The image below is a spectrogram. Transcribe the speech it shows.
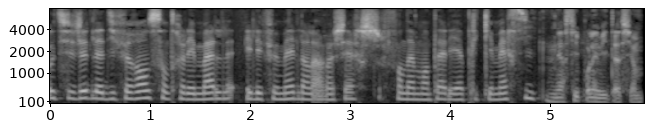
au sujet de la différence entre les mâles et les femelles dans la recherche fondamentale et appliquée. Merci. Merci pour l'invitation.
